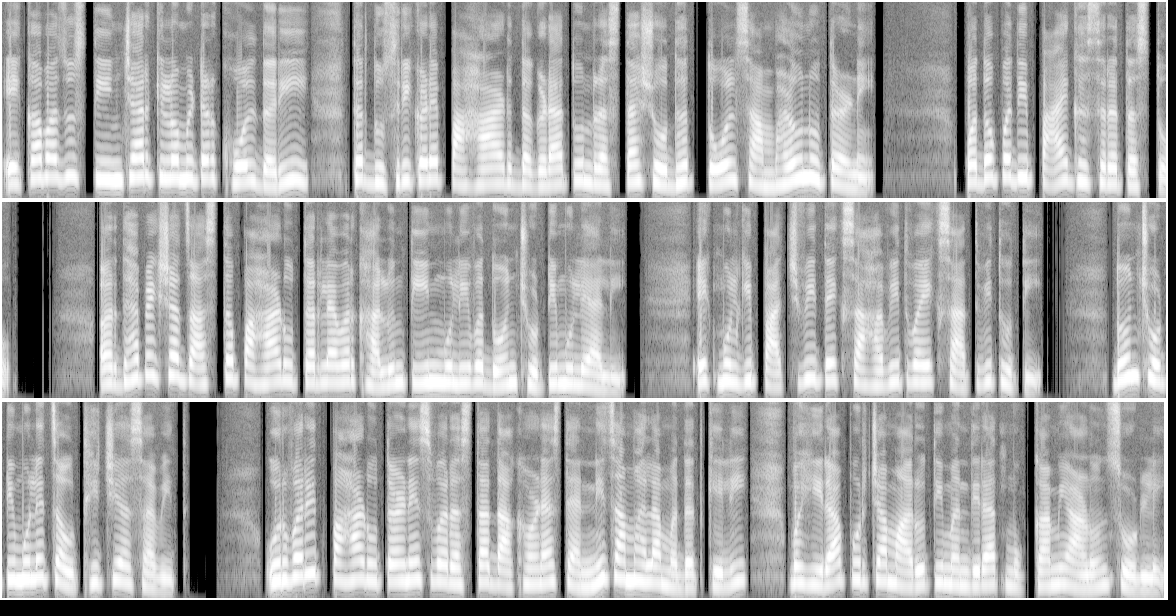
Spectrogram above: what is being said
एका बाजूस तीन चार किलोमीटर खोल दरी तर दुसरीकडे पहाड दगडातून रस्ता शोधत तोल सांभाळून उतरणे. पदोपदी पाय घसरत असतो. अर्ध्यापेक्षा जास्त पहाड उतरल्यावर खालून तीन मुली व दोन छोटी मुले आली. एक मुलगी पाचवीत एक सहावीत व एक सातवीत होती. दोन छोटी मुले चौथीची असावीत. उर्वरित पहाड उतरण्यास व रस्ता दाखवण्यास त्यांनीच आम्हाला मदत केली व हिरापूरच्या मारुती मंदिरात मुक्कामी आणून सोडले.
